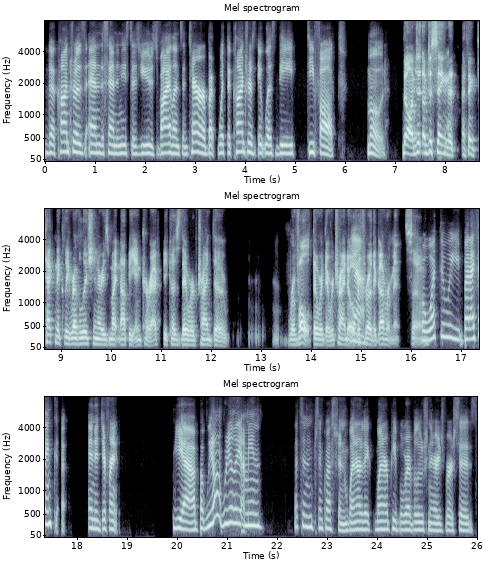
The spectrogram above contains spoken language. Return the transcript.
the Contras and the Sandinistas used violence and terror, but with the Contras, it was the default mode. No, I'm just I'm just saying that I think technically revolutionaries might not be incorrect because they were trying to revolt. They were they were trying to Yeah. overthrow the government. So But what do we? But I think in a different, yeah. But we don't really. I mean, that's an interesting question. When are they? When are people revolutionaries versus?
